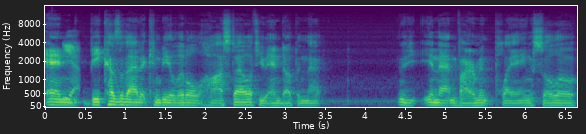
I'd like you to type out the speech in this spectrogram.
and yeah. because of that, it can be a little hostile if you end up in that in that environment playing solo.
